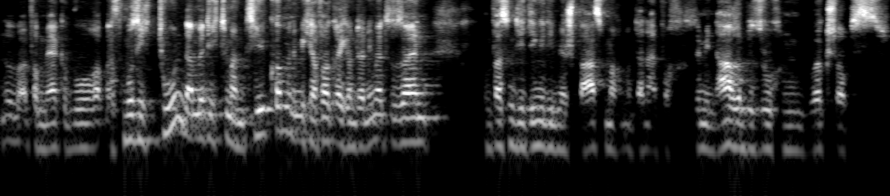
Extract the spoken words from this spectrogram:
ne, einfach merke, wo, was muss ich tun, damit ich zu meinem Ziel komme, nämlich erfolgreicher Unternehmer zu sein. Und was sind die Dinge, die mir Spaß machen und dann einfach Seminare besuchen, Workshops,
